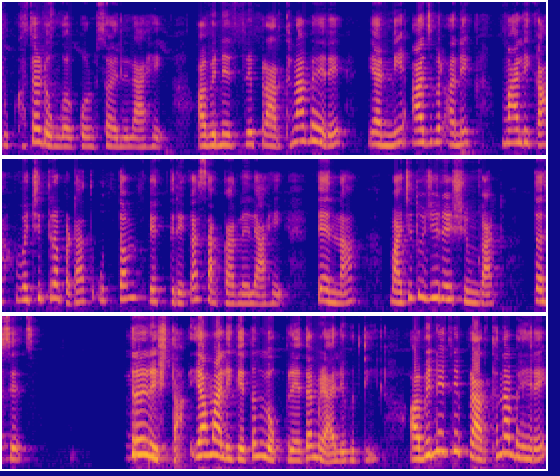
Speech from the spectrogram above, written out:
दुःखाचा डोंगर कोसळलेला आहे. अभिनेत्री प्रार्थना बेहरे यांनी आजवर अनेक मालिका व चित्रपटात उत्तम व्यक्तिरेखा साकारलेल्या आहे. त्यांना माझी तुझी रेशीमगाठ तसेच मित्र रिश्ता या मालिकेतून लोकप्रियता मिळाली होती. अभिनेत्री प्रार्थना बेहरे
